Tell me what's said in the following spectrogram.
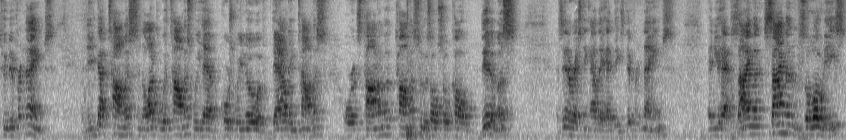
two different names. And then you've got Thomas, and a lot with Thomas, we have, of course, we know of doubting Thomas, or it's Thomas, who is also called Didymus. It's interesting how they had these different names. And you have Simon, Simon Zelotes,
